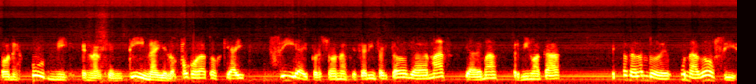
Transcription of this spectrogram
con Sputnik en la Argentina y en los pocos datos que hay, sí hay personas que se han infectado y además, y además, termino acá, estás hablando de una dosis.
